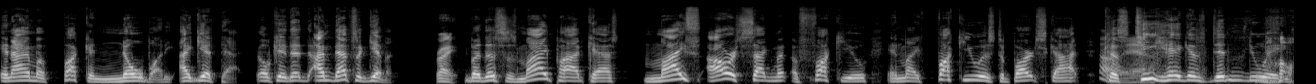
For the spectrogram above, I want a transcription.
and I'm a fucking nobody. I get that. Okay, that I'm that's a given. Right. But this is my podcast, my our segment of fuck you, and my fuck you is to Bart Scott because Oh, yeah. Tee Higgins didn't do a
